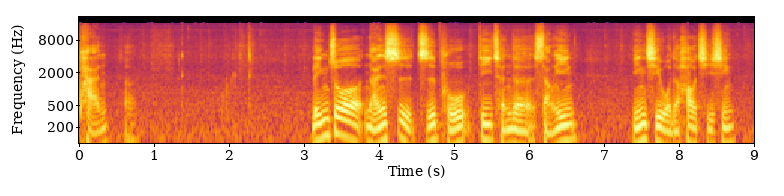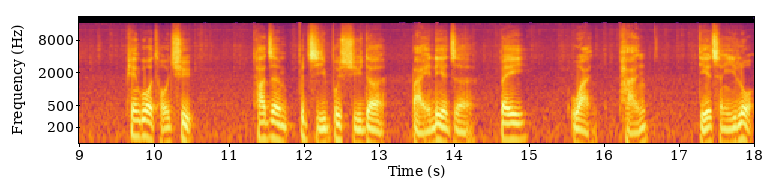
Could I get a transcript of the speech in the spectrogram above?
盘”啊。邻座男士直仆低沉的嗓音，引起我的好奇心。偏过头去，他正不疾不徐的摆列着。杯、碗、盘叠成一摞，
